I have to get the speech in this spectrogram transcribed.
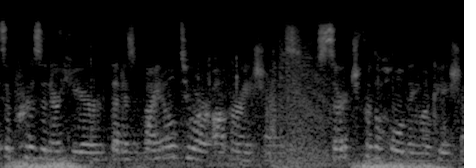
Is a prisoner here that is vital to our operations. Search for the holding location.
